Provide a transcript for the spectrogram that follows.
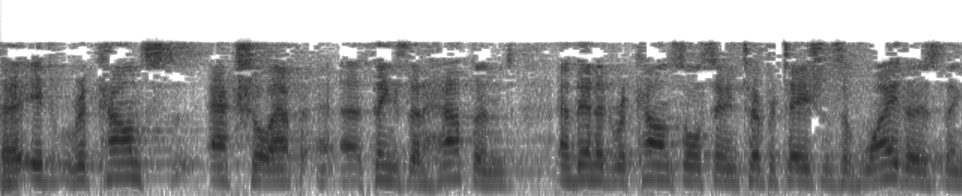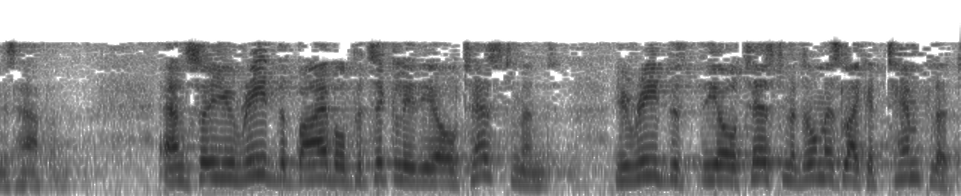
Uh, it recounts actual ap- uh, things that happened, and then it recounts also interpretations of why those things happened. And so you read the Bible, particularly the Old Testament, you read the, the Old Testament almost like a template,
